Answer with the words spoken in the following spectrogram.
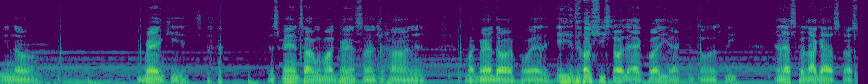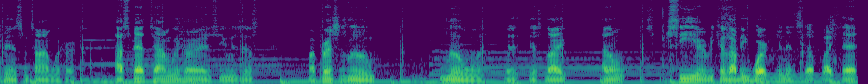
you know grandkids to spend time with my grandson Jahan and my granddaughter Poetic. Even though she started to act funny acting towards me, and that's because I gotta start spending some time with her. I spent time with her, and she was just my precious little little one. But it's like I don't see her because I be working and stuff like that.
